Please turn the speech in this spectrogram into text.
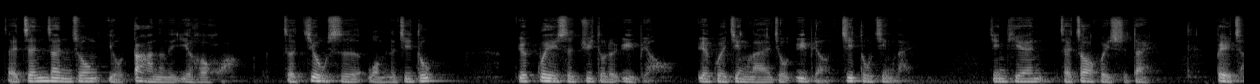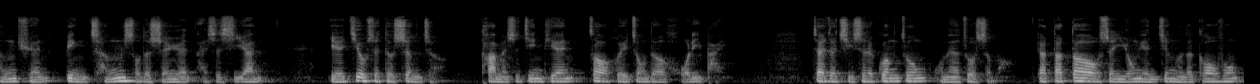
在征战中有大能的耶和华，这就是我们的基督。约柜是基督的预表，约柜进来就预表基督进来。今天在召会时代，被成全并成熟的神人乃是西安，也就是得胜者，他们是今天召会中的活力牌。在这启示的光中，我们要做什么？要达到神永远经纶的高峰，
